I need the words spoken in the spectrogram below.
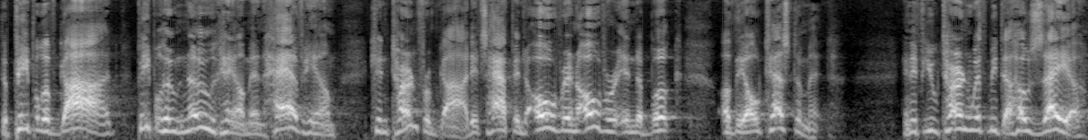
The people of God, people who knew Him and have Him, can turn from God. It's happened over and over in the book of the Old Testament. And if you turn with me to Hosea,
